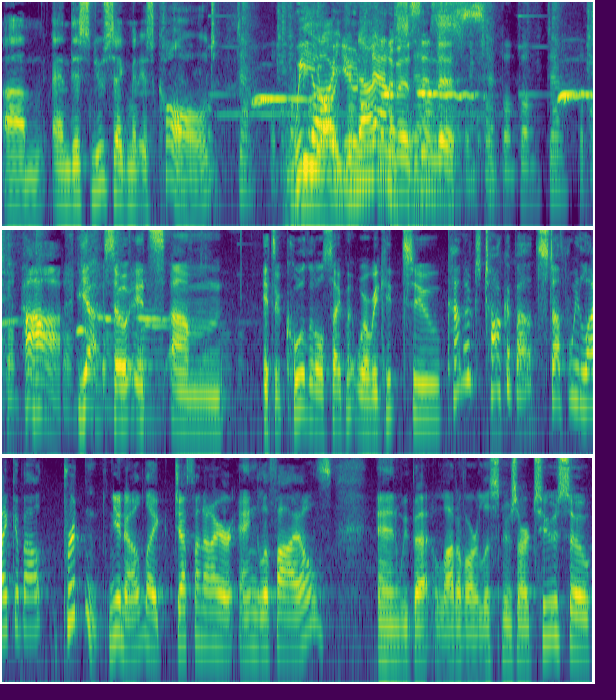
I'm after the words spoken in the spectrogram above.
Um, and this new segment is called We, are are, unanimous unanimous, in this. ha! Yeah, so it's um it's a cool little segment where we get to kind of talk about stuff we like about Britain. You know, like Jeff and I are Anglophiles, and we bet a lot of our listeners are too. So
